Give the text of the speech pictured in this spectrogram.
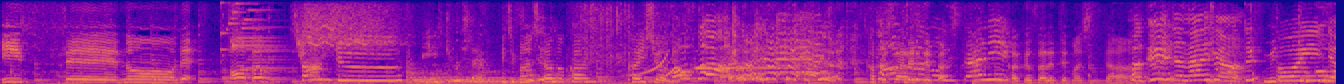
いっせーので。オープン。30え一番下よ。一番下の回解消です。隠されてた。下に。隠されてました。初めじゃないじゃん。めっちゃ可愛い。じゃ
